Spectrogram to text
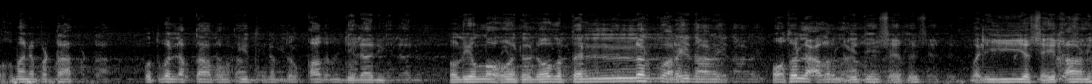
ബഹുമാനപ്പെട്ട അബ്ദുൽ ജിലാനി ലോകത്തെല്ലാവർക്കും അറിയുന്നതാണ്. വലിയ ഷെയ്ഖാണ്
